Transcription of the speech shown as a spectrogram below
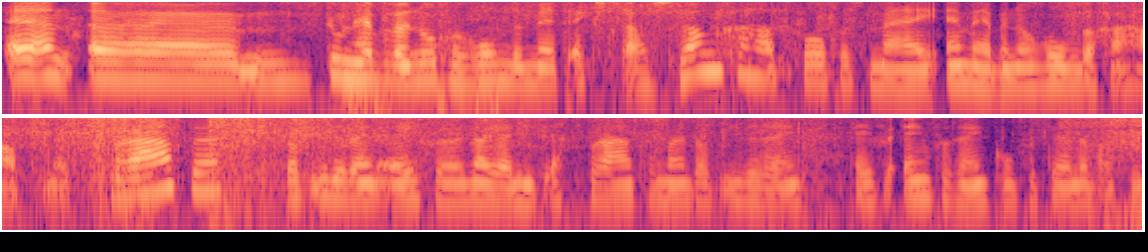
En uh, toen hebben we nog een ronde met extra zang gehad volgens mij. En we hebben een ronde gehad met praten. Dat iedereen even, nou ja, niet echt praten, maar dat iedereen even één voor één kon vertellen wat hij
